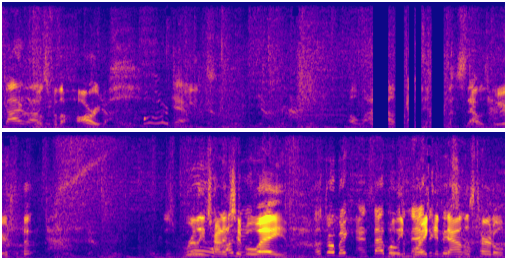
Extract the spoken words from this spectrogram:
Skyrocket. Goes for the hard. Hard Yeah. reads. Oh wow. That was weird. just really Ooh, trying to chip away, No throw break and Fat Boy really with a magic breaking down this turtle.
